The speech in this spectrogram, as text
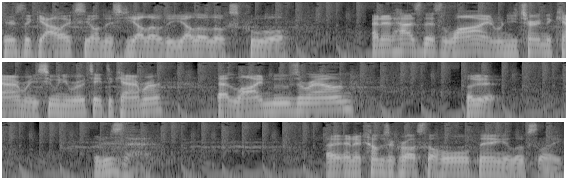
Here's the galaxy on this yellow. The yellow looks cool. And it has this line when you turn the camera. You see when you rotate the camera? That line moves around. Look at it. What is that? Uh, and it comes across the whole thing, it looks like.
